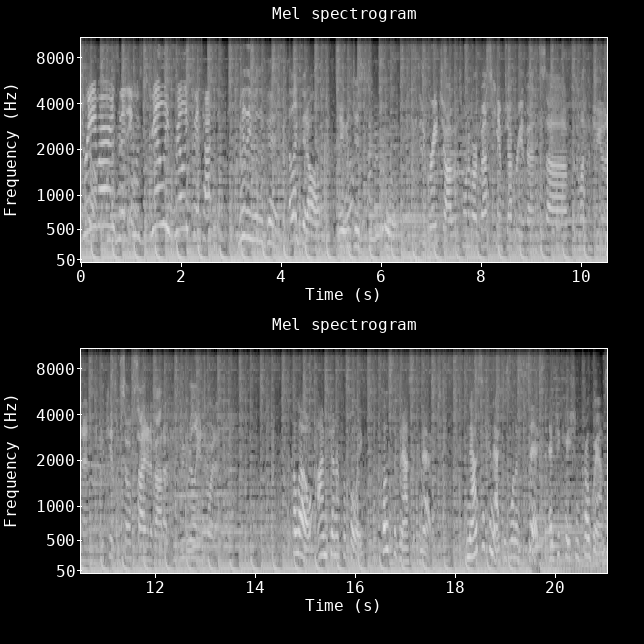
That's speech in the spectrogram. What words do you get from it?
streamers, and it was really, really fantastic. Really, really good. I liked it all. It was just cool. We did a great job. It was one of our best Camp Jeffrey events uh, for the month of June, and the kids were so excited about it. We we really enjoyed it. Hello, I'm Jennifer Pulley, host of NASA Connect. NASA Connect is one of six education programs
